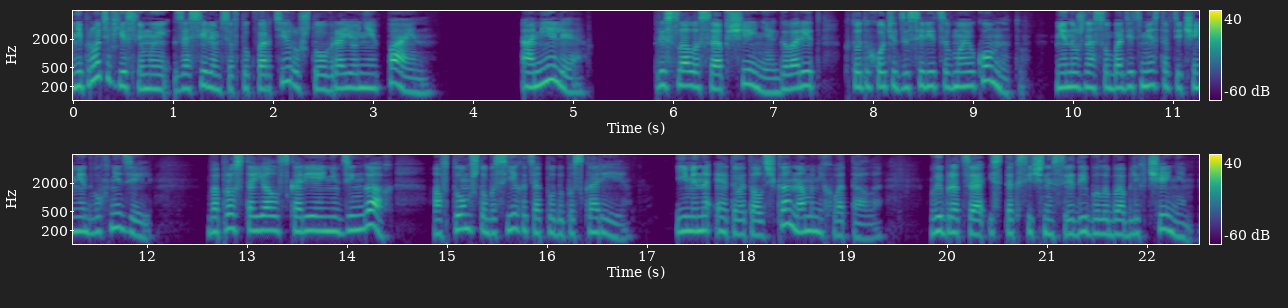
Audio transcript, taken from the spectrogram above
не против, если мы заселимся в ту квартиру, что в районе Пайн?» Амелия прислала сообщение, говорит, кто-то хочет заселиться в мою комнату. Мне нужно освободить место в течение двух недель. Вопрос стоял скорее не в деньгах, а в том, чтобы съехать оттуда поскорее. Именно этого толчка нам и не хватало — Выбраться из токсичной среды было бы облегчением.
